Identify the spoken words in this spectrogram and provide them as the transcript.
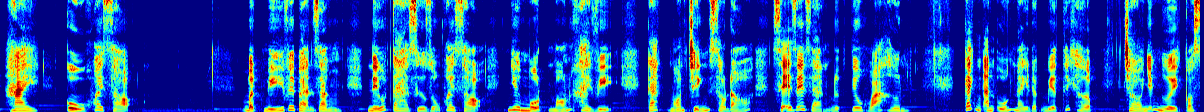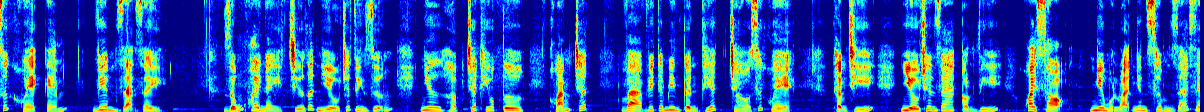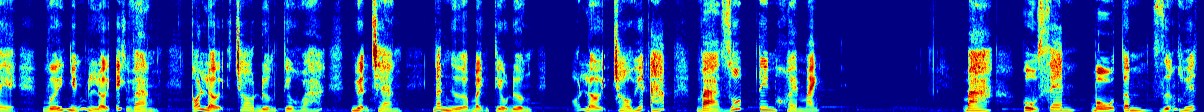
2. Củ khoai sọ Bật mí với bạn rằng nếu ta sử dụng khoai sọ như một món khai vị, các món chính sau đó sẽ dễ dàng được tiêu hóa hơn. Cách ăn uống này đặc biệt thích hợp cho những người có sức khỏe kém, viêm dạ dày. Giống khoai này chứa rất nhiều chất dinh dưỡng như hợp chất hữu cơ, khoáng chất và vitamin cần thiết cho sức khỏe. Thậm chí, nhiều chuyên gia còn ví khoai sọ như một loại nhân sâm giá rẻ với những lợi ích vàng, có lợi cho đường tiêu hóa, nhuận tràng, ngăn ngừa bệnh tiểu đường, có lợi cho huyết áp và giúp tim khỏe mạnh. 3. Củ sen bổ tâm dưỡng huyết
